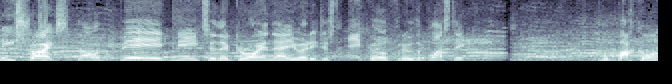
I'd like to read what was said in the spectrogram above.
knee strikes. That was a big knee to the groin there. You heard it just echo through the plastic. We're back on.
